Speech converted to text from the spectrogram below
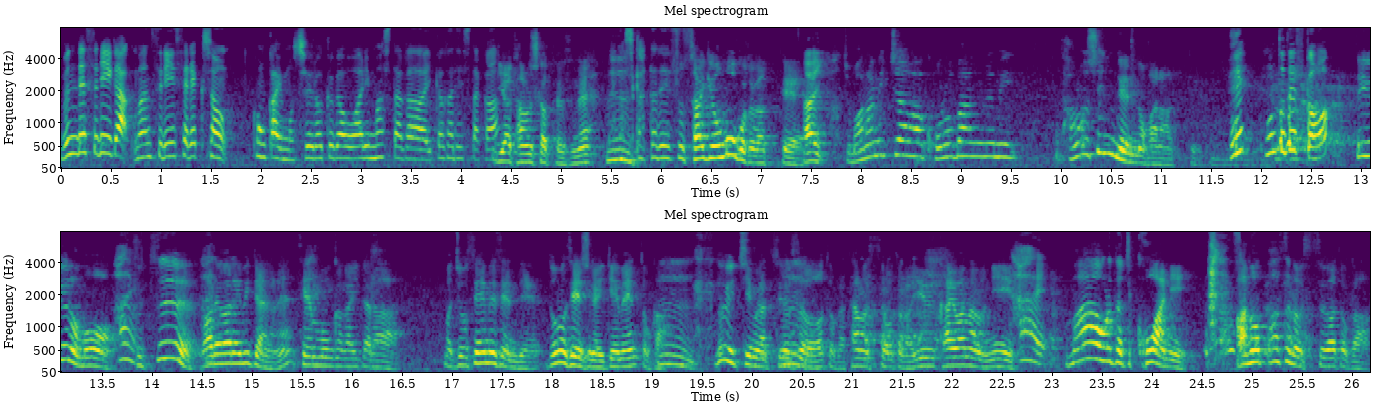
ブンデスリーガマンスリーセレクション。今回も収録が終わりましたがいかがでしたか？いや楽しかったですね。楽しかったです、ちょっと最近思うことがあって、はい。ちょまなみちゃんはこの番組楽しんでんのかなっていう。え本当ですか？っていうのも、はい。普通我々みたいなね専門家がいたら、まあ、女性目線でどの選手がイケメンとか、うん。どういうチームが強そうとか、楽しそうとかいう会話なのに、はい。まあ俺たちコアにあのパスの質はとか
